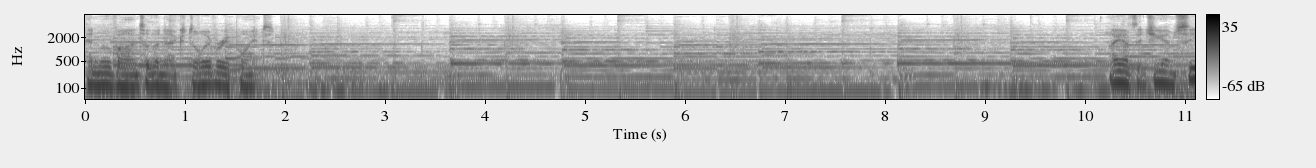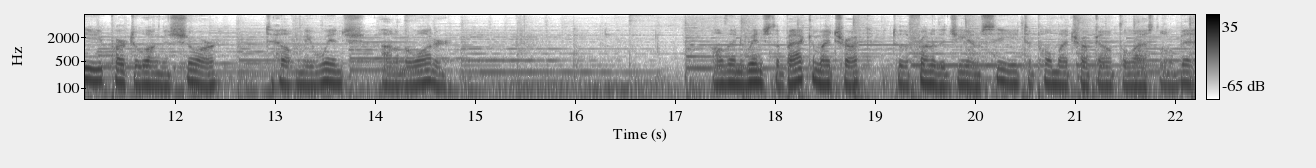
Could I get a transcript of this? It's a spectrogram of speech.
and move on to the next delivery point. I have the GMC parked along the shore to help me winch out of the water. I'll then winch the back of my truck to the front of the GMC to pull my truck out the last little bit.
